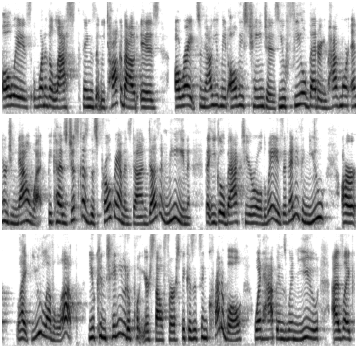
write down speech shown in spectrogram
always one of the last things that we talk about is all right, so now you've made all these changes. You feel better. You have more energy. Now what? Because just because this program is done doesn't mean that you go back to your old ways. If anything, you are like, you level up. You continue to put yourself first because it's incredible what happens when you, as like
